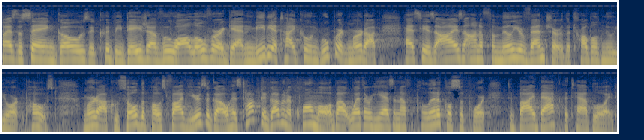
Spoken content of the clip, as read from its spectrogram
Well, as the saying goes, it could be deja vu all over again. Media tycoon Rupert Murdoch has his eyes on a familiar venture, the troubled New York Post. Murdoch, who sold the Post five years ago, has talked to Governor Cuomo about whether he has enough political support to buy back the tabloid.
